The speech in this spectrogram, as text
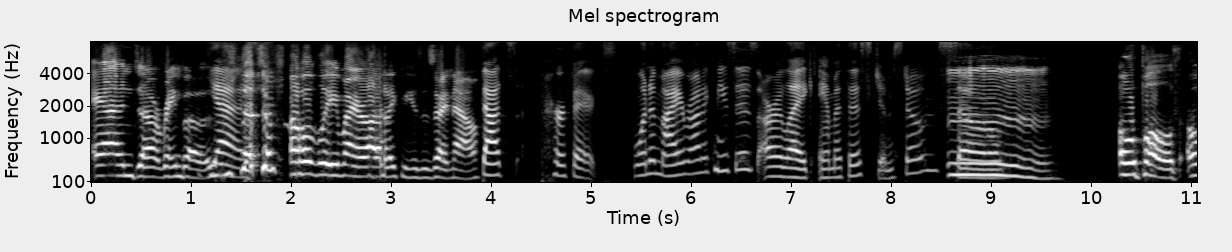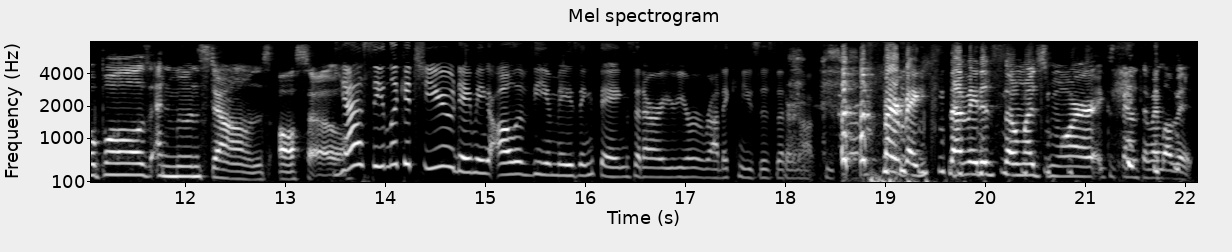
and uh, rainbows. Yes. Those are probably my erotic muses right now. That's perfect. One of my erotic muses are like amethyst gemstones. So Mm. Opals, opals, and moonstones also. Yeah, see, look at you naming all of the amazing things that are your erotic muses that are not people. Perfect. that made it so much more expansive. I love it.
